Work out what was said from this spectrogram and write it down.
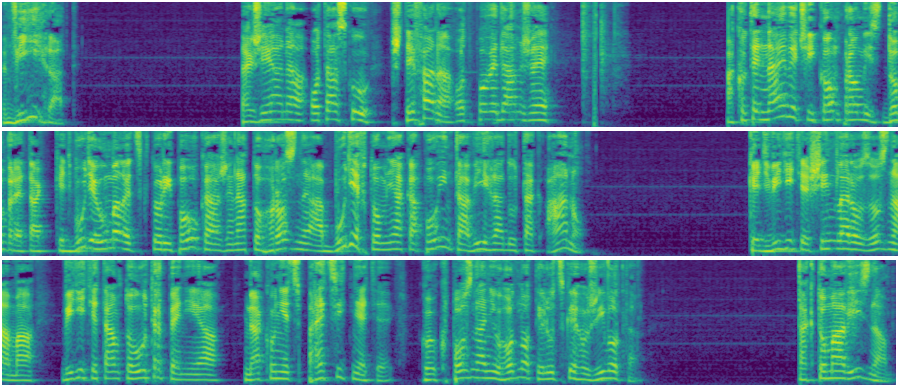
výhľad. Takže ja na otázku Štefana odpovedám, že ako ten najväčší kompromis, dobre, tak keď bude umelec, ktorý poukáže na to hrozné a bude v tom nejaká pointa výhľadu, tak áno. Keď vidíte Schindlerov zoznam a vidíte tamto utrpenie a nakoniec precitnete k poznaniu hodnoty ľudského života. tak to má význam.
